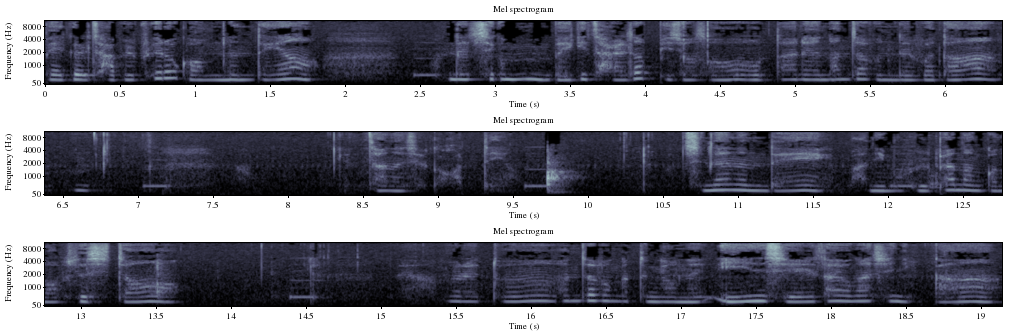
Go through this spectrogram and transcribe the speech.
맥을 잡을 필요가 없는데요. 근데 지금 맥이 잘 잡히셔서 다른 환자분들보다 음, 괜찮으실 것 같아요. 지내는데 많이 뭐 불편한 건 없으시죠? 네, 아무래도 환자분 같은 경우는 2인실 사용하시니까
